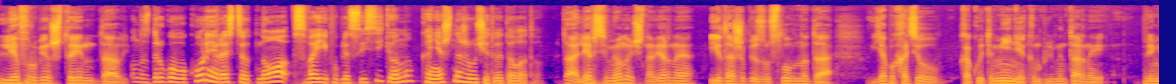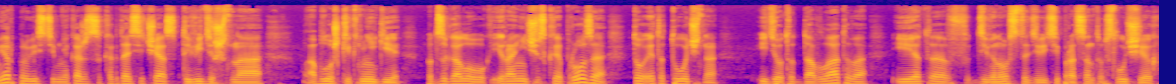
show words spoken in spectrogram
Лев Рубинштейн, да. Он из другого корня растет, но в своей публицистике он, конечно же, учитывает Довлатова. Да, Лев Семенович, наверное, и даже безусловно, да. Я бы хотел какой-то менее комплементарный пример провести. Мне кажется, когда сейчас ты видишь на обложке книги под заголовок «Ироническая проза», то это точно идет от Довлатова, и это в 99% случаях,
